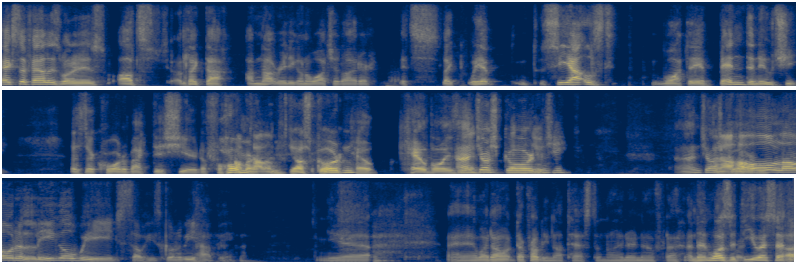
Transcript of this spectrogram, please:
XFL is what it is. I'll, like that. I'm not really going to watch it either. It's like we have Seattle's what they have Ben DiNucci as their quarterback this year, the former. Josh Gordon. Cow- Cowboys And legend, Josh Brendan Gordon. Nucci. and Josh and a Gordon. whole load of legal weed, so he's going to be happy. Yeah. Um, I don't. They're probably not testing either now for that. And then was it the USFL? Uh,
